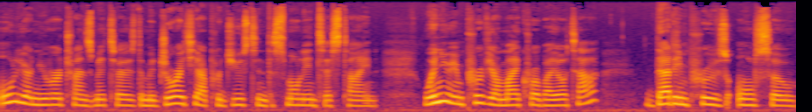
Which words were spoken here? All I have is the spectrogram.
all your neurotransmitters, the majority are produced in the small intestine. When you improve your microbiota, that improves also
